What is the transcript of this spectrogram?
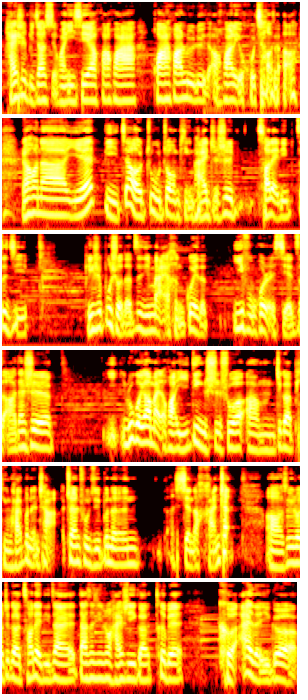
还是比较喜欢一些花花花花绿绿的啊，花里胡哨的啊。然后呢，也比较注重品牌，只是曹爹地自己平时不舍得自己买很贵的衣服或者鞋子啊。但是，一如果要买的话，一定是说，嗯，这个品牌不能差，穿出去不能显得寒碜。啊，所以说这个曹磊迪在大森心中还是一个特别可爱的一个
